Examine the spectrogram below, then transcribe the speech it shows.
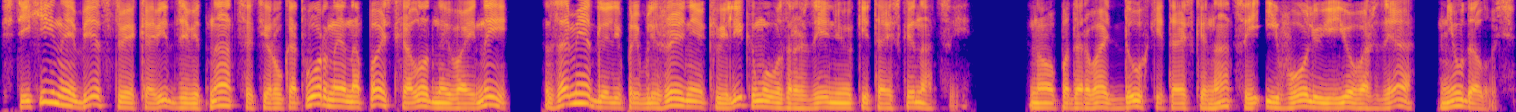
Стихийное бедствие COVID-19 и рукотворная напасть холодной войны замедлили приближение к великому возрождению китайской нации. Но подорвать дух китайской нации и волю ее вождя не удалось.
